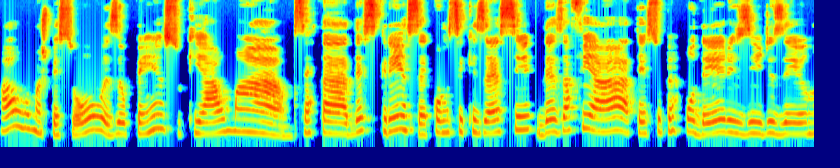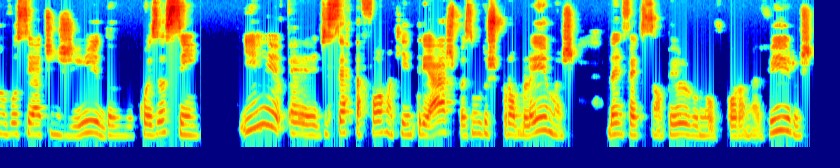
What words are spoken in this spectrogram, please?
algumas pessoas eu penso que há uma certa descrença, como se quisesse desafiar, ter superpoderes e dizer eu não vou ser atingida, coisa assim. E, é, de certa forma, que entre aspas, um dos problemas da infecção pelo novo coronavírus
